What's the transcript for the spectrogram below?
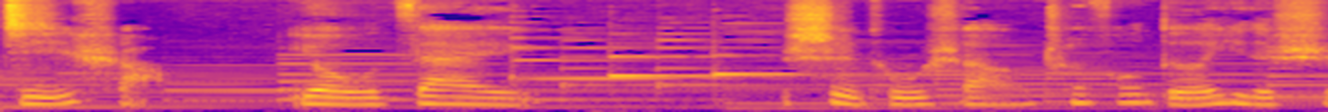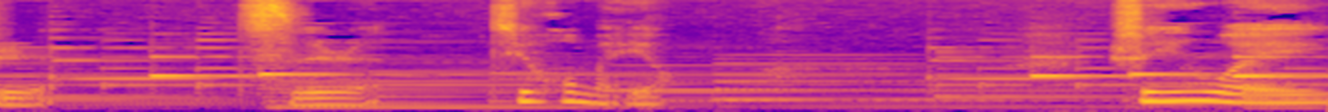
极少有在仕途上春风得意的诗人、词人，几乎没有。是因为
